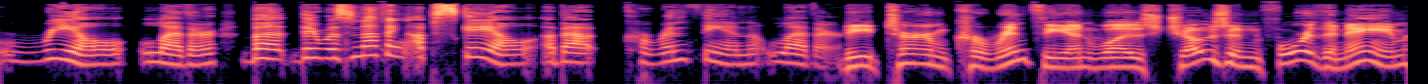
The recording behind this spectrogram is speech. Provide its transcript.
real leather, but there was nothing upscale about Corinthian leather. The term Corinthian was chosen for the name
